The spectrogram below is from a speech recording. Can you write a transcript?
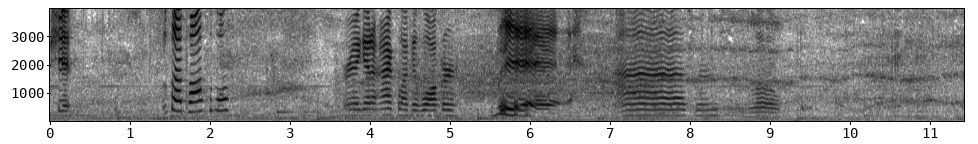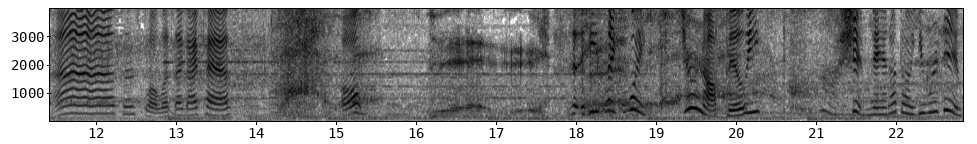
shit? Was that possible? Or I gotta act like a walker. Bleh. Nice and slow. Nice and slow. Let that guy pass. Oh. He's like, wait, you're not Billy. Oh shit, man, I thought you were him.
